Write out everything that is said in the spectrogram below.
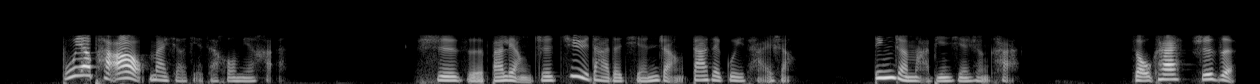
“不要跑！”麦小姐在后面喊。狮子把两只巨大的前掌搭在柜台上，盯着马斌先生看。走开，狮子！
